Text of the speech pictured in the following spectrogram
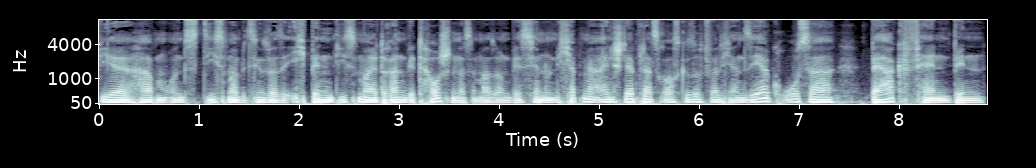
wir haben uns diesmal, beziehungsweise ich bin diesmal dran, wir tauschen das immer so ein bisschen. Und ich habe mir einen Stellplatz rausgesucht, weil ich ein sehr großer Bergfan bin.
